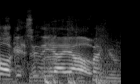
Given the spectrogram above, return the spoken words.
targets in the AO.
